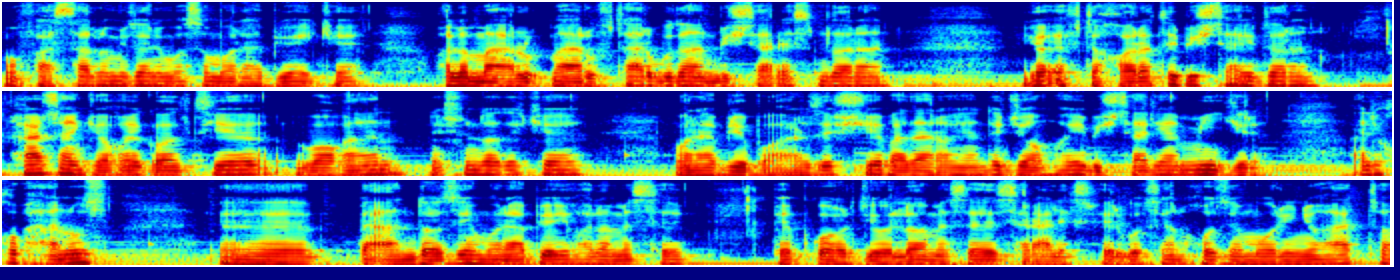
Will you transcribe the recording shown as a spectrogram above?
مفصل رو می‌ذاریم واسه مربیایی که حالا معروفتر بودن بیشتر اسم دارن یا افتخارات بیشتری دارن. هرچند که آقای گالتیه واقعا نشون داده که مربی با ارزشیه و در آینده جامهای بیشتری هم می‌گیره. ولی خب هنوز به اندازه مربیایی حالا مثل پپ گواردیولا مثل سر الکس فرگوسن خوزه مورینیو حتی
